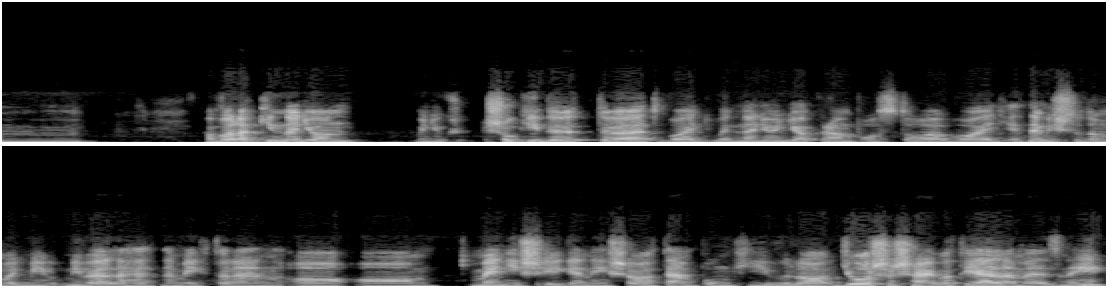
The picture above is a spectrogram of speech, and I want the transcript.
mm, ha valaki nagyon mondjuk sok időt tölt, vagy, vagy nagyon gyakran posztol, vagy hát nem is tudom, hogy mi, mivel lehetne még talán a, a mennyiségen és a tempón kívül a gyorsaságot jellemezni,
